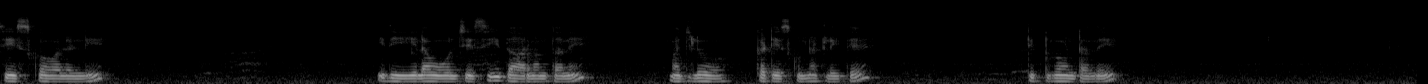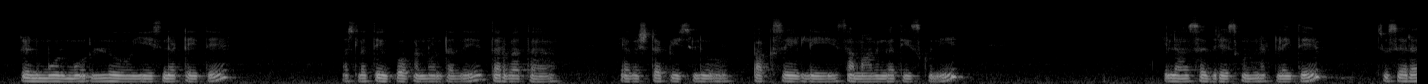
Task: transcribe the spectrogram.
చేసుకోవాలండి. ఇది ఇలా ఓల్ చేసి దారం అంతానే మధ్యలో కట్టేసుకున్నట్లయితే టిప్గా ఉంటుంది. రెండు మూడు మూడులు వేసినట్టయితే అసలు తెగిపోకుండా ఉంటుంది. తర్వాత ఎక్స్ట్రా పీసులు పక్క సైడ్లు సమానంగా తీసుకుని ఇలా సదిరేసుకున్నట్లయితే చూసారా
